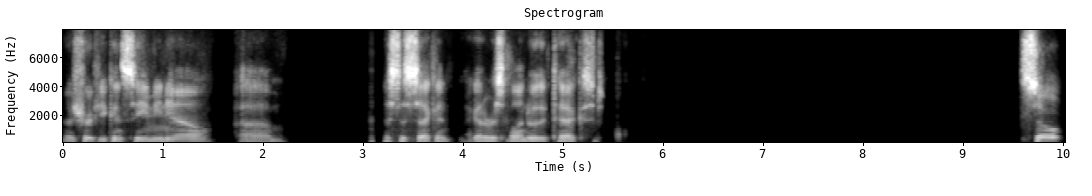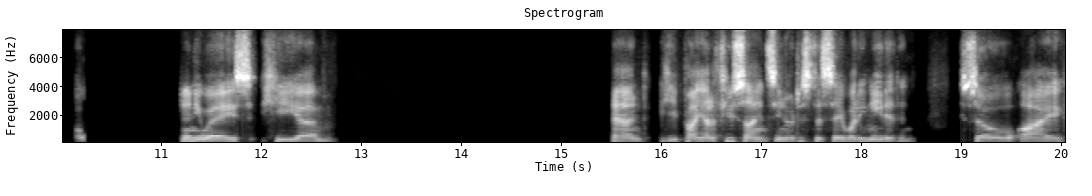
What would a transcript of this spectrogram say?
not sure if you can see me now. Um, just a second. I got to respond to a text. So, anyways, he, um, and he probably had a few signs, you know, just to say what he needed. And so I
